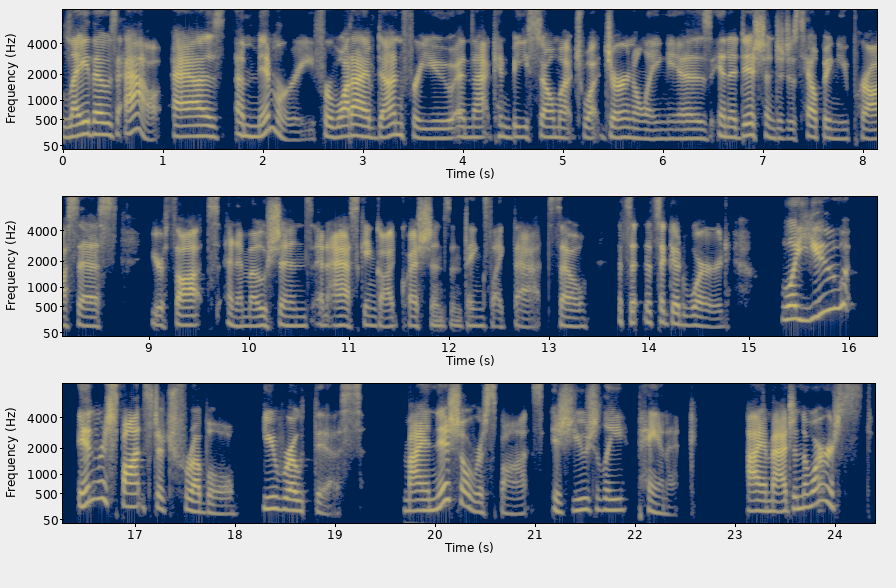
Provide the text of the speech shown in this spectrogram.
lay those out as a memory for what I have done for you and that can be so much what journaling is in addition to just helping you process your thoughts and emotions and asking God questions and things like that. So that's a, that's a good word. Well, you in response to trouble, you wrote this. My initial response is usually panic. I imagine the worst.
